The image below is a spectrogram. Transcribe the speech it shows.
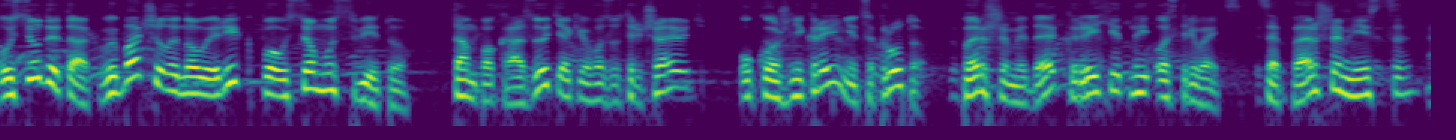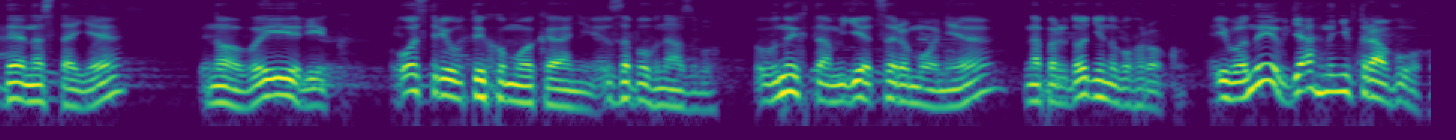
Усюди так. Ви бачили новий рік по всьому світу. Там показують, як його зустрічають у кожній країні. Це круто. Першим іде крихітний острівець. Це перше місце, де настає новий рік. Острів у Тихому океані. Забув назву. В них там є церемонія напередодні Нового року. І вони вдягнені в траву.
